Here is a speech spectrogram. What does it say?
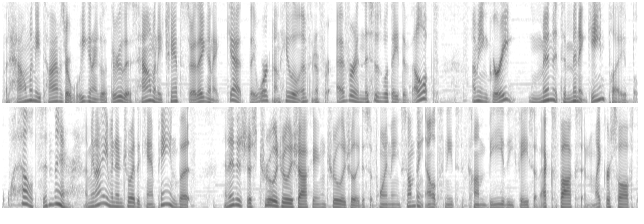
But how many times are we going to go through this? How many chances are they going to get? They worked on Halo Infinite forever, and this is what they developed? I mean, great minute to minute gameplay, but what else in there? I mean, I even enjoyed the campaign, but and it is just truly, truly shocking, truly, truly disappointing. Something else needs to come be the face of Xbox and Microsoft.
